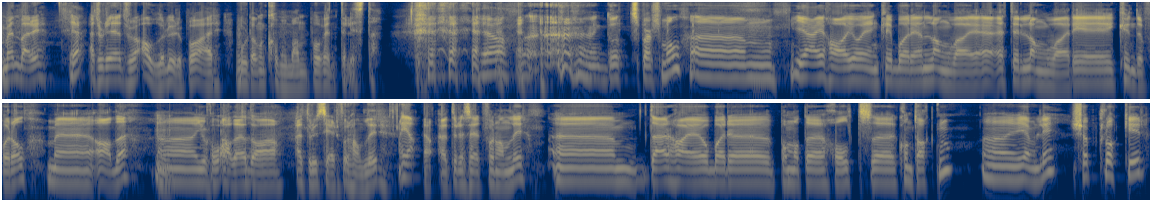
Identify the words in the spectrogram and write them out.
Men Barry, Ja. jeg, tror det, jeg tror alle lurer på er hvordan kommer man på venteliste? Ja, Godt spørsmål. Um, Jeg har jo egentlig bare en langvarig, etter langvarig kundeforhold med AD. Mm. gjort Og AD er da autorisert forhandler. Ja, autorisert forhandler. Um, Der har jeg jo bare på en måte holdt uh, kontakten uh, jevnlig. Kjøpt klokker.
